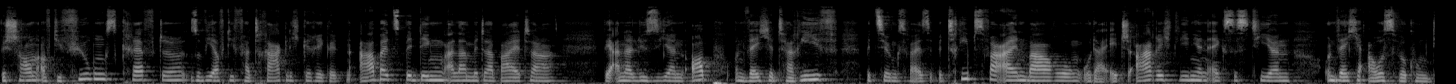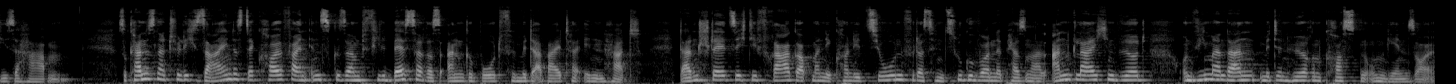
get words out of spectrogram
Wir schauen auf die Führungskräfte sowie auf die vertraglich geregelten Arbeitsbedingungen aller Mitarbeiter. Wir analysieren, ob und welche Tarif- bzw. Betriebsvereinbarungen oder HR-Richtlinien existieren und welche Auswirkungen diese haben. So kann es natürlich sein, dass der Käufer ein insgesamt viel besseres Angebot für MitarbeiterInnen hat. Dann stellt sich die Frage, ob man die Konditionen für das hinzugewonnene Personal angleichen wird und wie man dann mit den höheren Kosten umgehen soll.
